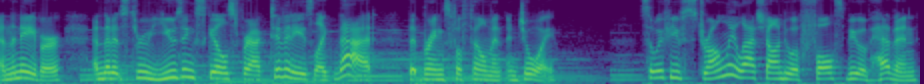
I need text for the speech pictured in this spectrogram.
and the neighbor, and that it's through using skills for activities like that that brings fulfillment and joy. So if you've strongly latched onto a false view of heaven,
